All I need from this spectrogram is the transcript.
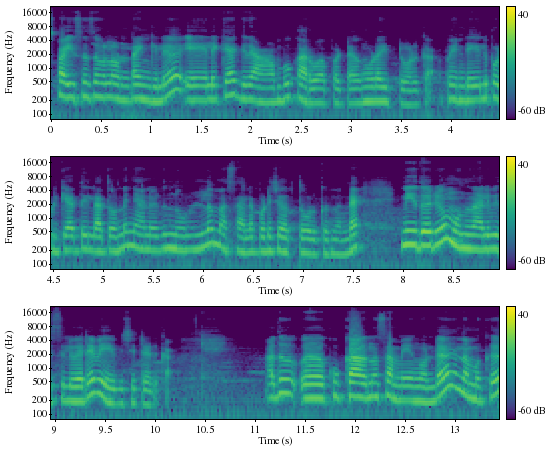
സ്പൈസസുകൾ ഉണ്ടെങ്കിൽ ഏലക്ക ഗ്രാമ്പു കറുവാപ്പട്ടയും കൂടെ ഇട്ട് കൊടുക്കുക. അപ്പോൾ എന്റെ കയ്യിൽ പൊടിക്കാത്ത ഇല്ലാത്തതുകൊണ്ട് ഞാനൊരു നുള്ള് മസാലപ്പൊടി ചേർത്ത് കൊടുക്കുന്നുണ്ട്. ഇനി ഇതൊരു മൂന്ന് നാല് വിസിൽ വരെ വേവിച്ചിട്ടെടുക്കാം അത് കുക്കാകുന്ന സമയം കൊണ്ട് നമുക്ക്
